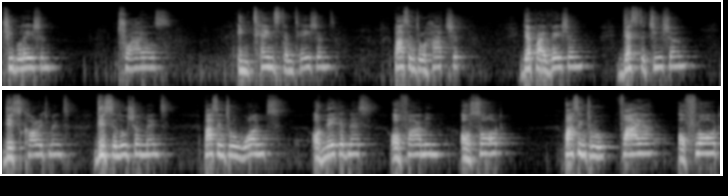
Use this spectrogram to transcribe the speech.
tribulation, trials, intense temptations, passing through hardship, deprivation, destitution, discouragement, disillusionment, passing through want or nakedness or famine or sword, passing through fire or flood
